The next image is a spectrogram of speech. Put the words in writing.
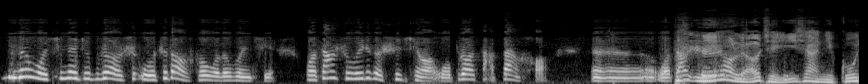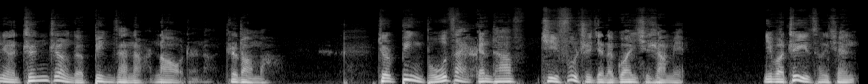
那我现在就不知道是我知道和我的问题。我当时为这个事情，我不知道咋办好。嗯，我当时你要了解一下你姑娘真正的病在哪儿闹着呢？知道吗？就是并不在跟他继父之间的关系上面，你把这一层先。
